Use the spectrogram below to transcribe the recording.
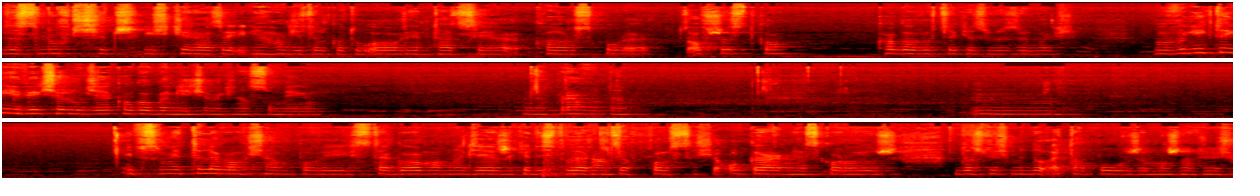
Zastanówcie się 30 razy i nie chodzi tylko tu o orientację, kolor skóry, o wszystko, kogo wy chcecie zwyzywać. Bo wy nigdy nie wiecie, ludzie, kogo będziecie mieć na sumieniu. Naprawdę. Mm. I w sumie tyle Wam chciałam powiedzieć z tego. Mam nadzieję, że kiedyś tolerancja w Polsce się ogarnie, skoro już doszliśmy do etapu, że można wziąć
